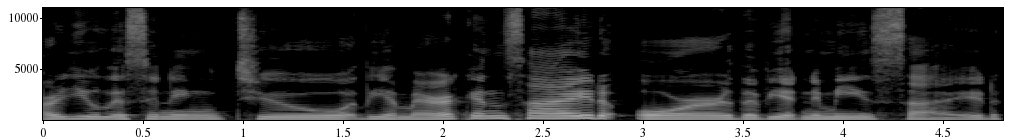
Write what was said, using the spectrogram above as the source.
Are you listening to the American side or the Vietnamese side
